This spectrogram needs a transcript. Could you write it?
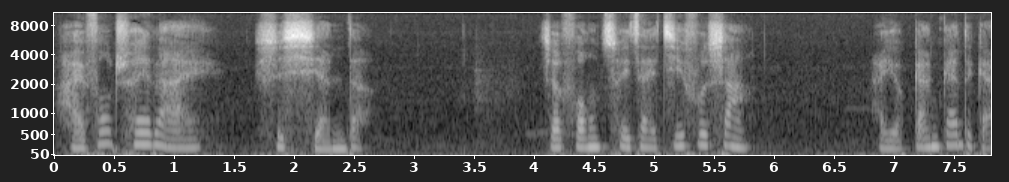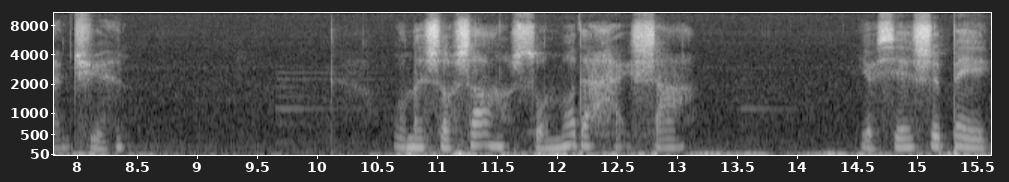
海风吹来是咸的，这风吹在肌肤上，还有干干的感觉。我们手上所摸的海沙，有些是被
